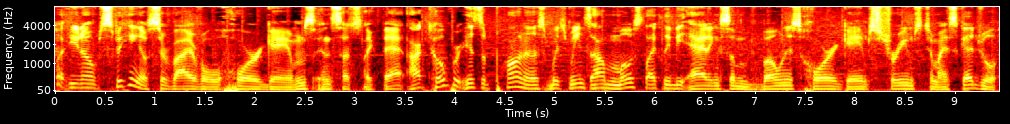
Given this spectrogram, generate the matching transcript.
But, you know, speaking of survival horror games and such like that, October is upon us, which means I'll most likely be adding some bonus horror game streams to my schedule.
